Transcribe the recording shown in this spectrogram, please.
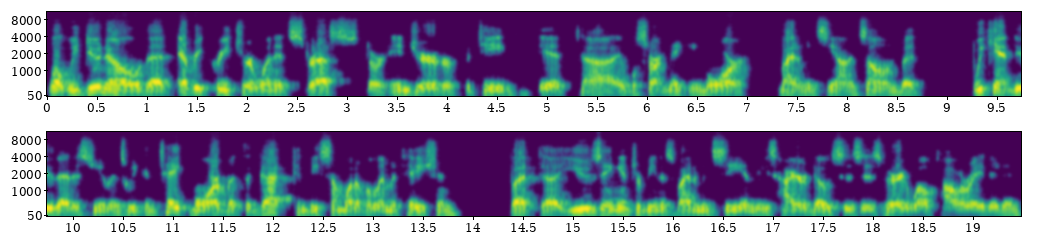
what we do know that every creature, when it's stressed or injured or fatigued, it uh, it will start making more vitamin C on its own, but we can't do that as humans. We can take more, but the gut can be somewhat of a limitation. But uh, using intravenous vitamin C in these higher doses is very well tolerated and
